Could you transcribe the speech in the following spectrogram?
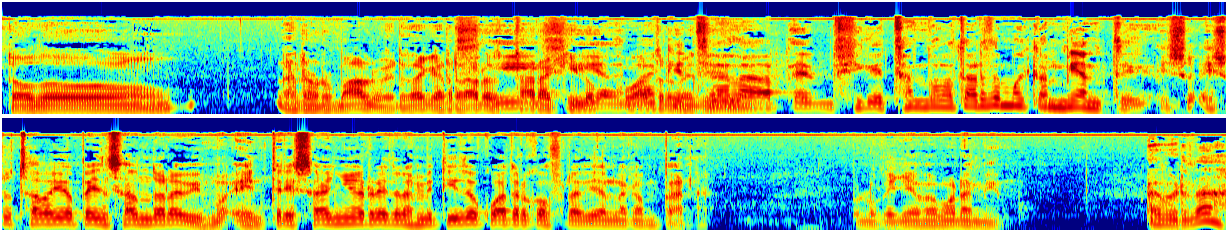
Todo anormal, ¿verdad? Que raro estar aquí los cuatro metidos. sigue estando la tarde muy cambiante. Eso, eso estaba yo pensando ahora mismo. En tres años he retransmitido cuatro cofradías en la campana por lo que llevamos ahora mismo. Es verdad,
